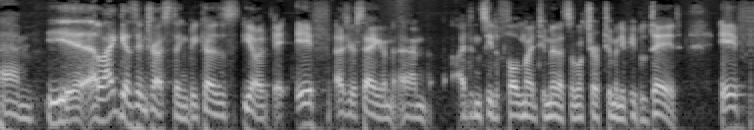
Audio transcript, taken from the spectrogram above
Um, yeah, I is interesting because you know if, as you're saying, and, and, I didn't see the full 90 minutes. I'm not sure if too many people did. If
